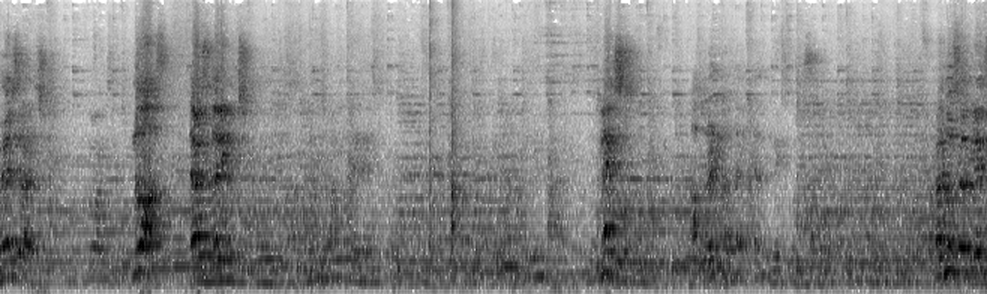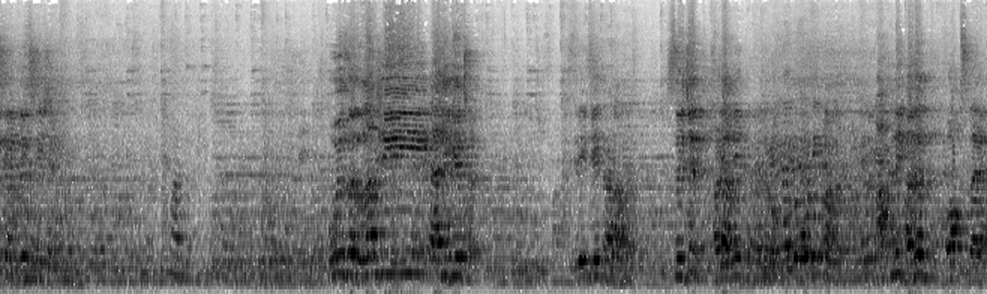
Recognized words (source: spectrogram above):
मैं जज no answer that's very good next आप रेडी होता है नेक्स्ट क्वेश्चन कंडोसर place complete station Who is the lucky alligator? Shrijeet Hada Srijit Hada आपने गलत बॉक्स लाया।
